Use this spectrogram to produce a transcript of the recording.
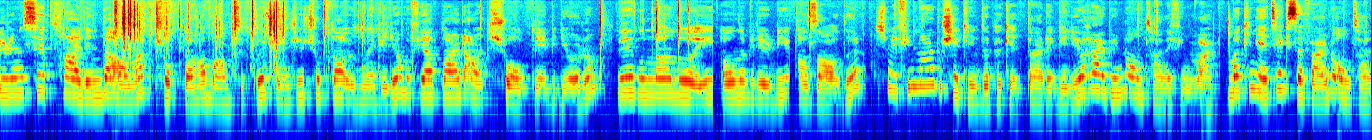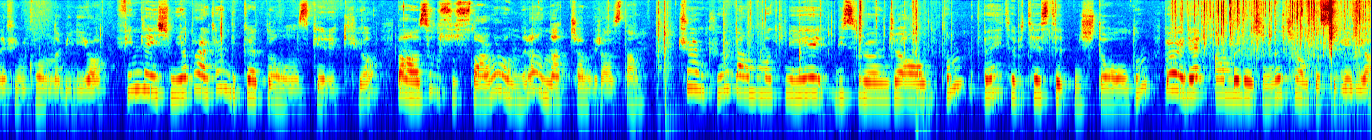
ürünü set halinde almak çok daha mantıklı çünkü çok daha uyguna geliyor ama fiyatlarda artış oldu diye biliyorum ve bundan dolayı alınabilirliği azaldı. Şimdi filmler bu şekilde paketlerde geliyor. Her birinde 10 tane film var. Makineye tek seferde 10 tane film konulabiliyor. Film değişimi yaparken dikkatli olmanız gerekiyor. Bazı hususlar var onları anlatacağım birazdan. Çünkü ben bu makineyi bir süre önce aldım ve tabii test etmiş de oldum. Böyle ambalajında çantası geliyor.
